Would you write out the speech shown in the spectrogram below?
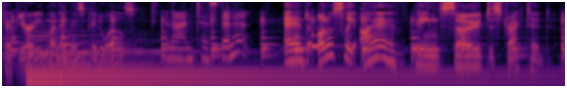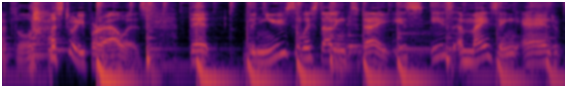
February. My name is Peter Wells. And I'm Tess Bennett. And honestly, I have been so distracted over the last 24 hours that the news that we're starting today is, is amazing and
